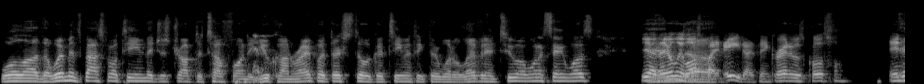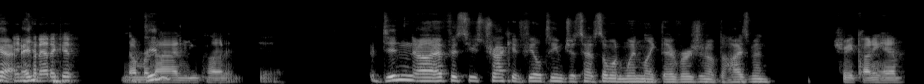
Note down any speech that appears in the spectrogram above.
Well, uh, the women's basketball team they just dropped a tough one to UConn, right? But they're still a good team. I think they're what eleven and two. I want to say it was. Yeah, And, they only lost uh, by eight, I think. Right? It was close one in Yeah, in Connecticut. Number nine, UConn. Yeah, Didn't uh, FSU's track and field team just have someone win like their version of the Heisman? Trey Cunningham.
